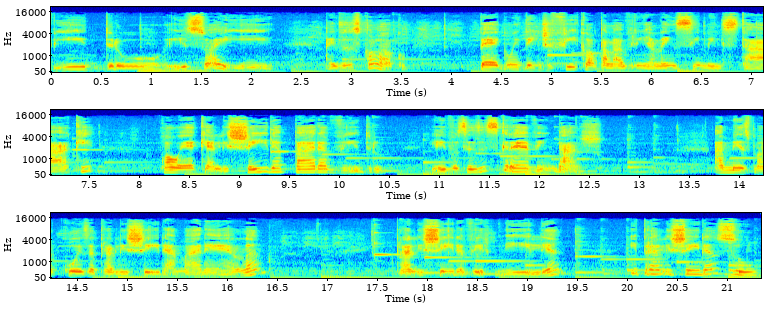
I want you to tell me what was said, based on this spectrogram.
vidro. Isso aí. Aí vocês colocam, pegam, identificam a palavrinha lá em cima em destaque. Qual é que é a lixeira para vidro? E aí vocês escrevem embaixo. A mesma coisa para a lixeira amarela para a lixeira vermelha e para a lixeira azul.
